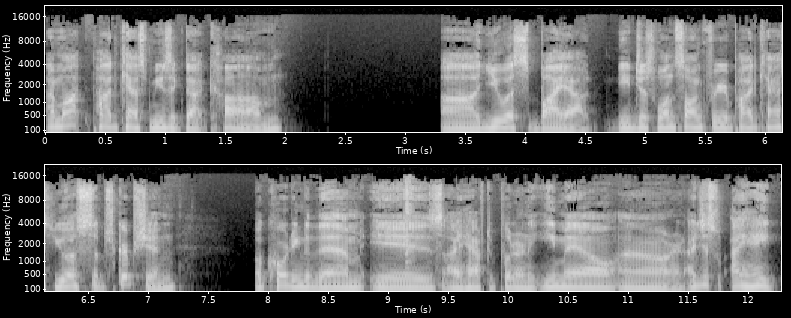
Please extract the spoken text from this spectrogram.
I'm at podcastmusic.com. Uh, U.S. buyout. Need just one song for your podcast. U.S. subscription, according to them, is I have to put in an email. Uh, all right. I just I hate.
